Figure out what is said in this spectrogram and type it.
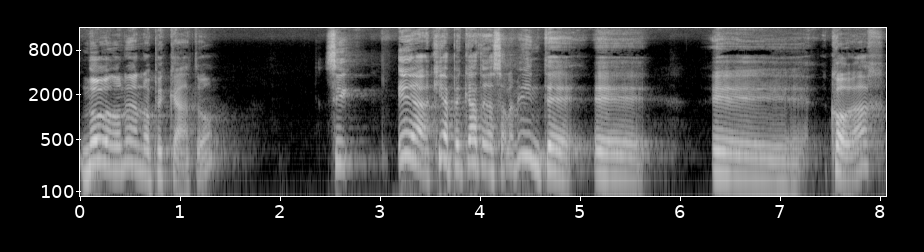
loro non hanno peccato, sì, era, chi ha peccato era solamente eh, eh, Korach,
